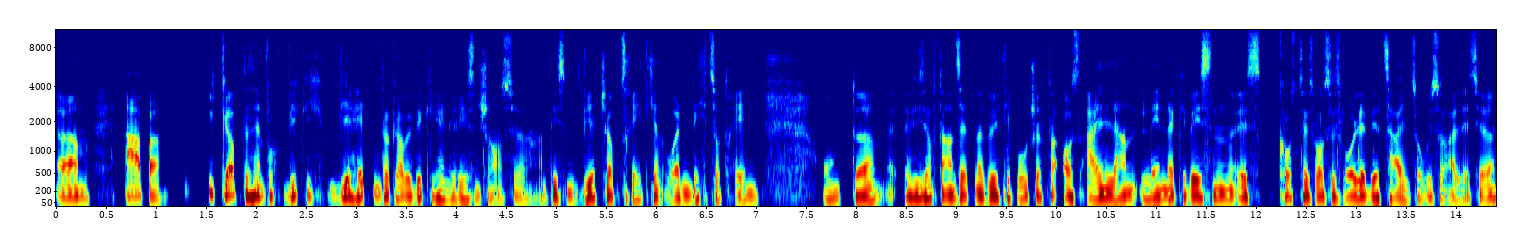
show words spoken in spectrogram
Ähm, aber ich glaube, dass einfach wirklich, wir hätten da, glaube ich, wirklich eine Riesenchance, an diesem Wirtschaftsrädchen ordentlich zu drehen. Und äh, es ist auf der anderen Seite natürlich die Botschaft aus allen Land Ländern gewesen, es kostet es, was es wolle, wir zahlen sowieso alles. Ja.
